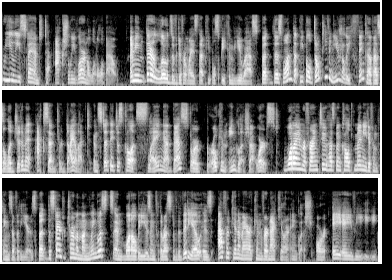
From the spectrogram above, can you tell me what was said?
really stand to actually learn a little about. I mean, there are loads of different ways that people speak in the US, but there's one that people don't even usually think of as a legitimate accent or dialect. Instead, they just call it slang at best or broken English at worst. What I am referring to has been called many different things over the years, but the standard term among linguists, and what I'll be using for the rest of the video, is African American Vernacular English, or AAVE.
